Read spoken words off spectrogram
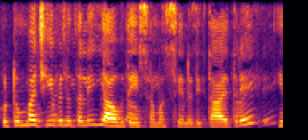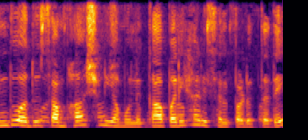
ಕುಟುಂಬ ಜೀವನದಲ್ಲಿ ಯಾವುದೇ ಸಮಸ್ಯೆ ನಡೀತಾ ಇದ್ರೆ ಇಂದು ಅದು ಸಂಭಾಷಣೆಯ ಮೂಲಕ ಪರಿಹರಿಸಲ್ಪಡುತ್ತದೆ.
